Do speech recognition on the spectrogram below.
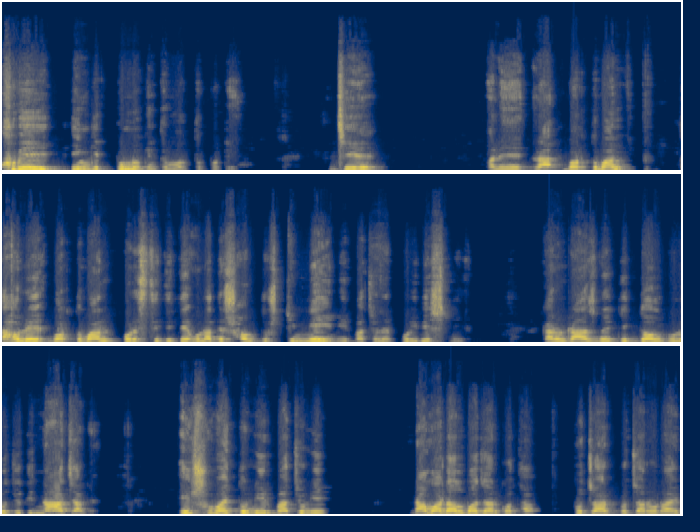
খুবই ইঙ্গিতপূর্ণ কিন্তু মন্তব্যটি যে মানে বর্তমান, তাহলে বর্তমান পরিস্থিতিতে ওনাদের সন্তুষ্টি নেই নির্বাচনের পরিবেশ নিয়ে। কারণ রাজনৈতিক দলগুলো যদি না জানে, এই সময় তো নির্বাচনী ডামাডাল বাজার কথা, প্রচার প্রচারণায়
